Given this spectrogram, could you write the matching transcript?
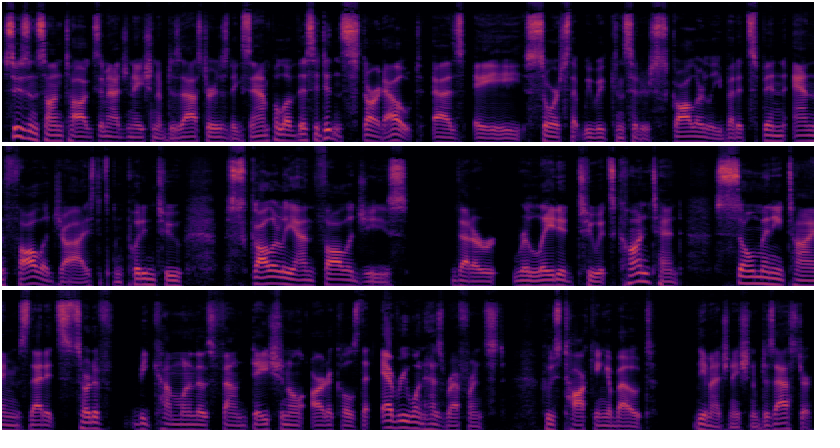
Susan Sontag's Imagination of Disaster is an example of this. It didn't start out as a source that we would consider scholarly, but it's been anthologized. It's been put into scholarly anthologies that are related to its content so many times that it's sort of become one of those foundational articles that everyone has referenced who's talking about the imagination of disaster.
